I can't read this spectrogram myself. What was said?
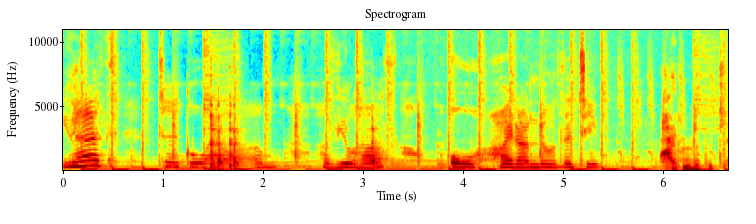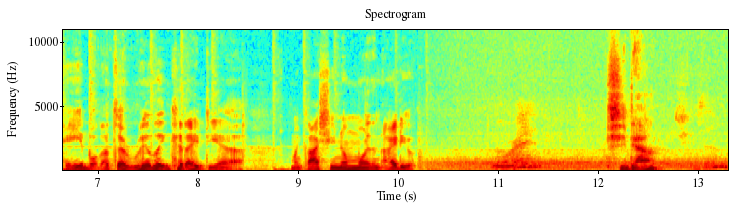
you have to go out um, of your house or hide under the table. Hide under the table? That's a really good idea. Oh my gosh, you know more than I do. All right. Is she down? She's in.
